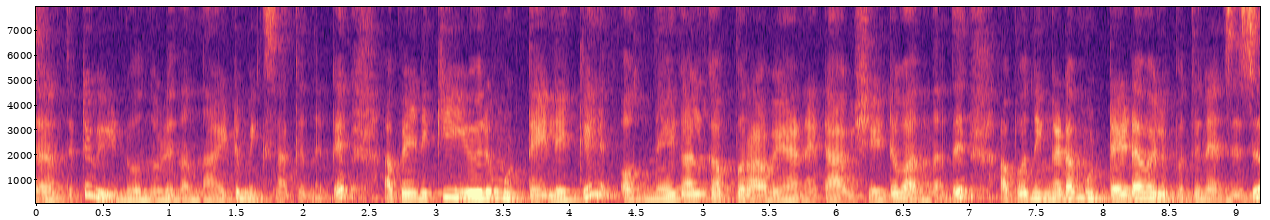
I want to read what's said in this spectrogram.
ചേർത്തിട്ട് വീണ്ടും ഒന്നുകൂടി നന്നായിട്ട് മിക്സ് ആക്കുന്നുണ്ട്. അപ്പോൾ എനിക്ക് ഈ ഒരു മുട്ടയിലേക്ക് ഒന്നേകാൽ കപ്പ് റവയാണ് കേട്ടോ ആവശ്യമായിട്ട് വന്നത്. അപ്പോൾ നിങ്ങളുടെ മുട്ടയുടെ വലുപ്പത്തിനനുസരിച്ച്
